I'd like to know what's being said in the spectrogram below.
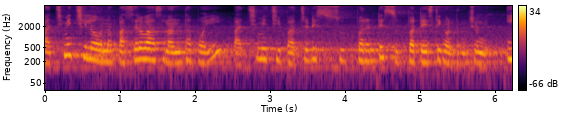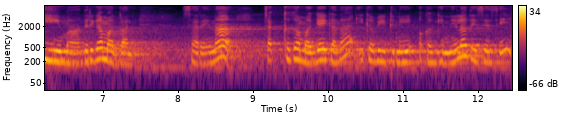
పచ్చిమిర్చిలో ఉన్న పసర వాసన అంతా పోయి పచ్చిమిర్చి పచ్చడి సూపర్ అంటే సూపర్ టేస్టీగా ఉంటుంది చూడండి. ఈ మాదిరిగా మగ్గాలి. సరేనా? చక్కగా మగ్గాయి కదా? ఇక వీటిని ఒక గిన్నెలో తీసేసి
